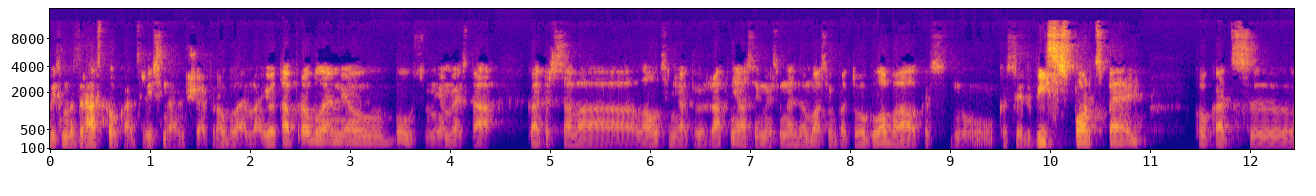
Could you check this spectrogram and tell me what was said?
vismaz rast kaut kādus risinājumus šajā problēmā. Jo tā problēma jau būs. Un ja mēs tā katrs savā lauciņā tur rakņāsimies un nedomāsim par to globāli, kas, nu, kas ir visi sporta spēļu kaut kāds uh,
